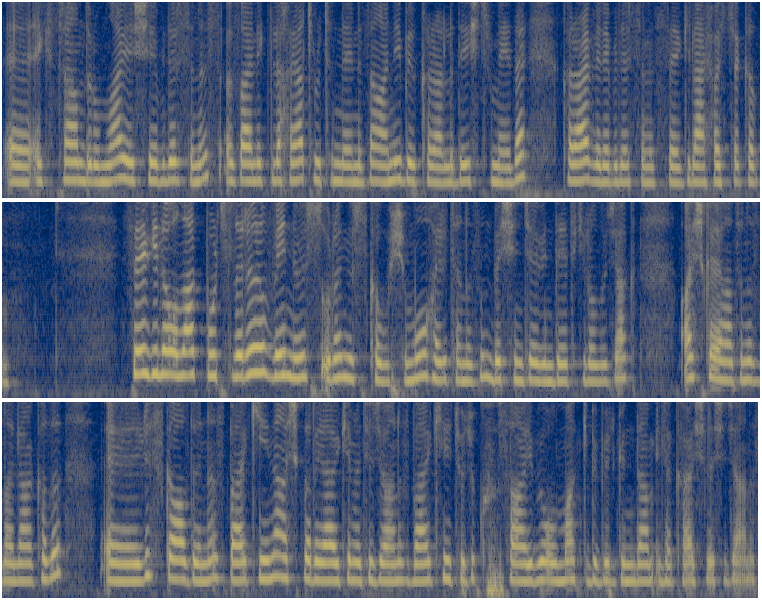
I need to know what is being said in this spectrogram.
e, ekstrem durumlar yaşayabilirsiniz. Özellikle hayat rutinlerinizi ani bir kararla değiştirmeye de karar verebilirsiniz sevgiler. Hoşçakalın. Sevgili oğlak burçları Venüs Uranüs kavuşumu haritanızın 5. evinde etkili olacak. Aşk hayatınızla alakalı e, risk aldığınız, belki yeni aşklara yelken açacağınız, belki çocuk sahibi olmak gibi bir gündem ile karşılaşacağınız.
